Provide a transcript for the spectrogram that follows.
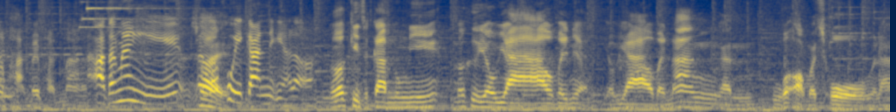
จะผ่านไปผ่านมา อะต้องนั่งอย่างนี้ใช่ แล้วก็คุยกันอย่างเงี้ยเหรอแล้วก็กิจกรรมตรงนี้ก็คือยาวๆไปเนี่ย ยาวๆไปนั่งกันกูก็ออกมาโชว์เวลา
